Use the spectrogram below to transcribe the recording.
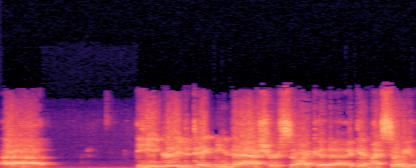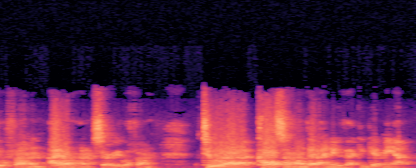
Uh, he agreed to take me into Asher so I could uh, get my cellular phone. I don't own a cellular phone to uh, call someone that I knew that could get me out.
